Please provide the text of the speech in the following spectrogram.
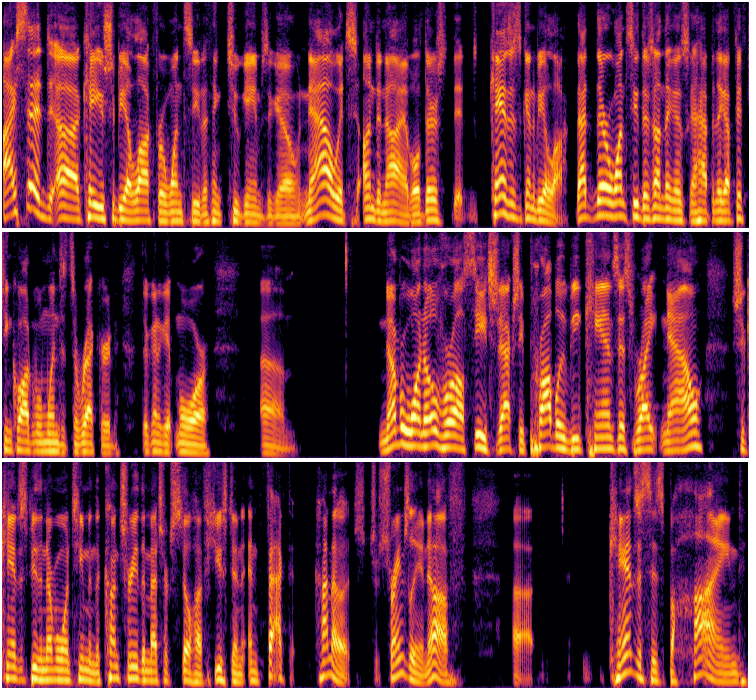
I said uh, KU should be a lock for one seed. I think two games ago. Now it's undeniable. There's Kansas is going to be a lock. That they're one seed. There's nothing that's going to happen. They got 15 quad one wins. It's a record. They're going to get more. Um, number one overall seed should actually probably be Kansas right now. Should Kansas be the number one team in the country? The metrics still have Houston. In fact, kind of strangely enough, uh, Kansas is behind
